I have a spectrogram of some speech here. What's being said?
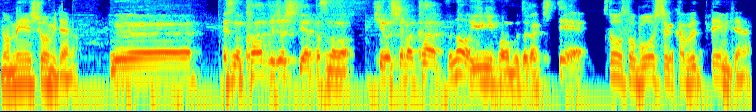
の名称みたいな。えー、えそのカープ女子ってやっぱその、広島カープのユニフォームとか着て、そうそう、帽子とか被って、みたいな。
